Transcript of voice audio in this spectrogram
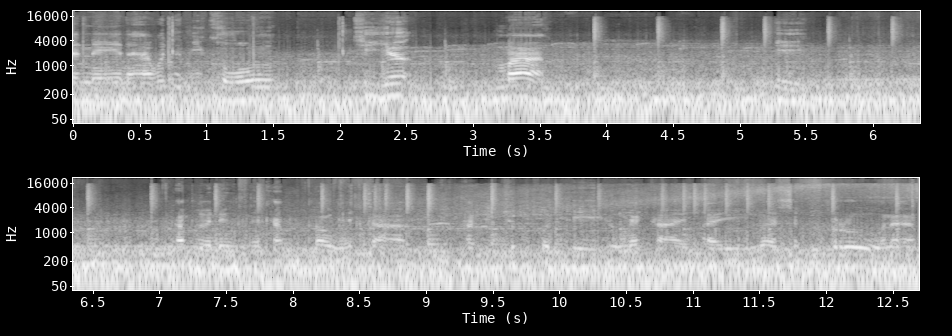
ส้นนี้นะครับก็จะมีโค้งที่เยอะมาก อีกอำเภอหนึ่งนะครับนอกเหนือจากพักชุมพลที่ลุงแม็กถ่ายไปเมื่อสักครู่นะครับ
